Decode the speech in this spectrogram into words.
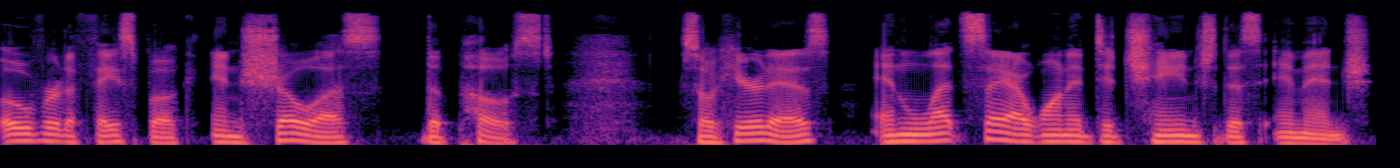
over to Facebook and show us the post. So here it is. And let's say I wanted to change this image.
